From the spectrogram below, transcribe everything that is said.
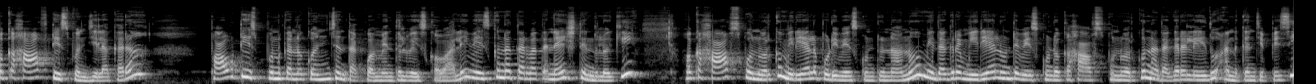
ఒక హాఫ్ టీ స్పూన్ జీలకర్ర పావు టీ స్పూన్ కన్నా కొంచెం తక్కువ మెంతులు వేసుకోవాలి. వేసుకున్న తర్వాత నెక్స్ట్ ఇందులోకి ఒక హాఫ్ స్పూన్ వరకు మిరియాల పొడి వేసుకుంటున్నాను. మీ దగ్గర మిరియాలు ఉంటే వేసుకోండి. ఒక హాఫ్ స్పూన్ వరకు నా దగ్గర లేదు అందుకని చెప్పేసి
